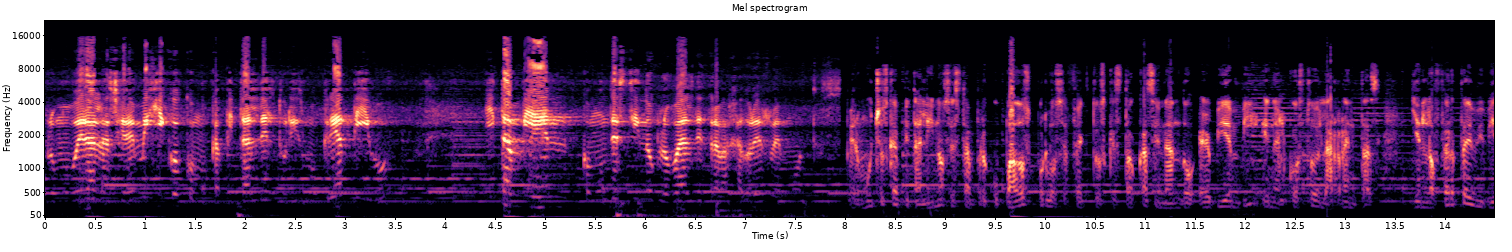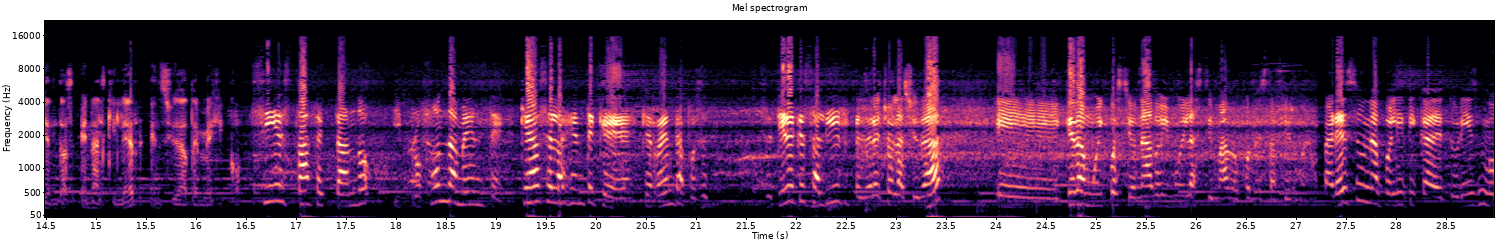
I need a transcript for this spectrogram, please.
promover a la Ciudad de México como capital del turismo creativo y también como un destino global de trabajadores remotos. Pero muchos capitalinos están preocupados por los efectos que está ocasionando Airbnb en el costo de las rentas y en la oferta de viviendas en alquiler en Ciudad de México. Sí está afectando y profundamente. ¿Qué hace la gente que, que renta? Pues se, tiene que salir. El derecho a la ciudad eh, queda muy cuestionado y muy lastimado con esta firma. Parece una política de turismo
